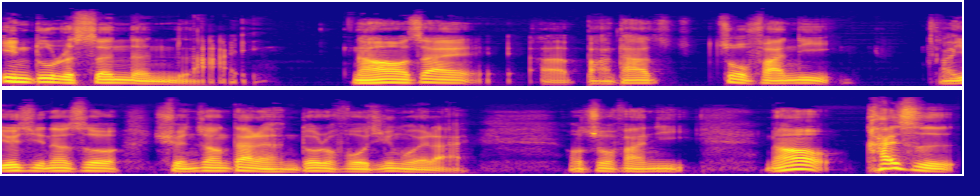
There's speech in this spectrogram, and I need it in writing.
印度的僧人来，然后再呃把它做翻译啊，尤其那时候玄奘带了很多的佛经回来，然后做翻译，然后开始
